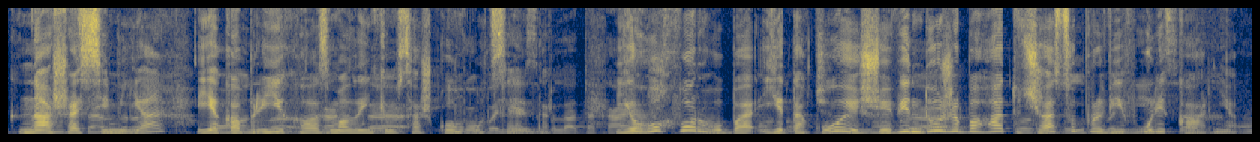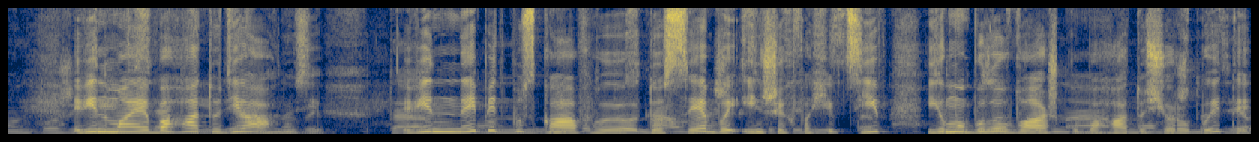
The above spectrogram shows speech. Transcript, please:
к нам Наша сім'я, яка приїхала з маленьким Сашком у центр. Його хвороба є такою, що він дуже багато часу провів у лікарнях. Він має багато діагнозів. Він не підпускав е, до себе інших фахівців. Йому було важко багато що робити,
